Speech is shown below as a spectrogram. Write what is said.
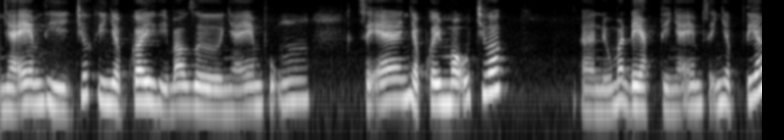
nhà em thì trước khi nhập cây thì bao giờ nhà em cũng sẽ nhập cây mẫu trước. À, nếu mà đẹp thì nhà em sẽ nhập tiếp.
